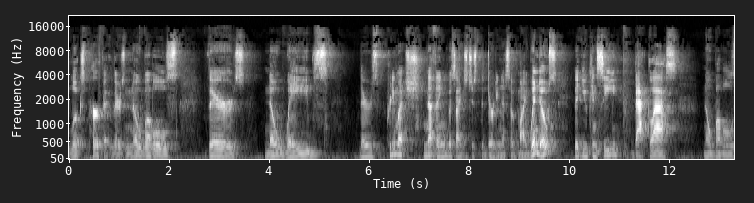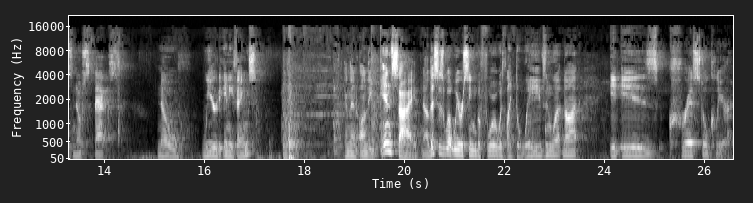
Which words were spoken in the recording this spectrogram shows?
looks perfect. There's no bubbles. There's no waves. There's pretty much nothing besides just the dirtiness of my windows that you can see back glass, no bubbles, no specks, no weird anythings. And then on the inside, now this is what we were seeing before with like the waves and whatnot. It is crystal clear.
